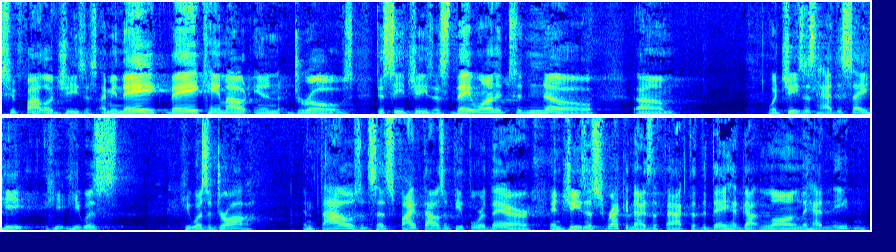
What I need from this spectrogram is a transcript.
to follow Jesus. I mean, they, they came out in droves to see Jesus. They wanted to know um, what Jesus had to say. He, he, he, was, he was a draw. And thousands, says 5,000 people were there, and Jesus recognized the fact that the day had gotten long and they hadn't eaten.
